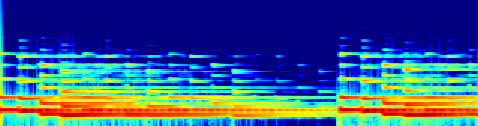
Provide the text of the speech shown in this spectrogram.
Thank you.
